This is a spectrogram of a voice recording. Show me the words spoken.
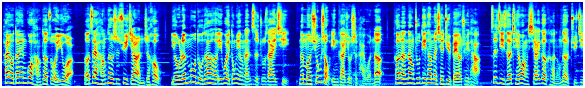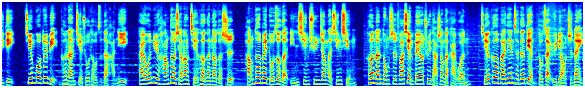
还有答应过杭特作为诱饵。而在杭特失去家人之后，有人目睹他和一位东洋男子住在一起，那么凶手应该就是凯文了。柯南让朱棣他们先去贝尔翠塔，自己则前往下一个可能的狙击地。经过对比，柯南解出投资的含义。凯文与杭特想让杰克看到的是杭特被夺走的银星勋章的星形。柯南同时发现贝尔吹塔上的凯文。杰克白天踩的点都在预料之内。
